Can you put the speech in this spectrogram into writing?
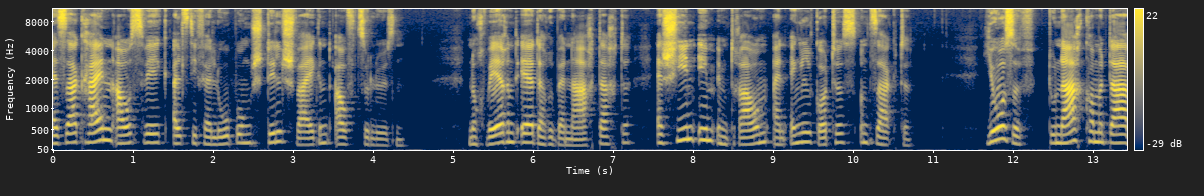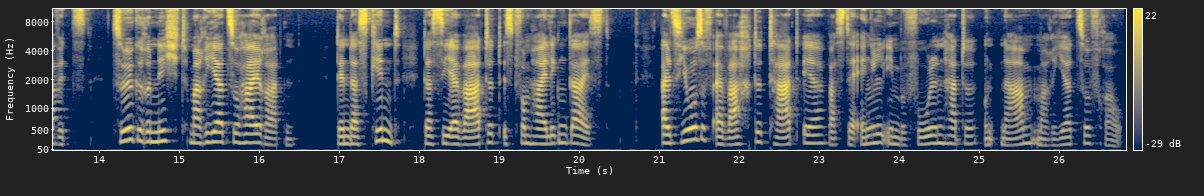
Er sah keinen Ausweg, als die Verlobung stillschweigend aufzulösen. Noch während er darüber nachdachte, erschien ihm im Traum ein Engel Gottes und sagte Josef, du Nachkomme Davids, zögere nicht, Maria zu heiraten, denn das Kind, das sie erwartet, ist vom Heiligen Geist. Als Josef erwachte, tat er, was der Engel ihm befohlen hatte, und nahm Maria zur Frau.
